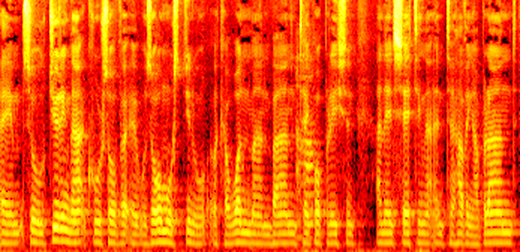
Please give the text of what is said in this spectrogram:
Um, so during that course of it, it was almost you know like a one man band type Uh-huh. operation, and then setting that into having a brand,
